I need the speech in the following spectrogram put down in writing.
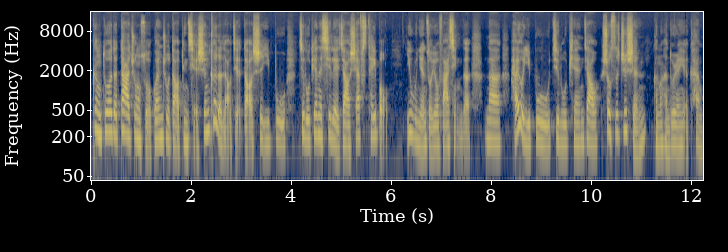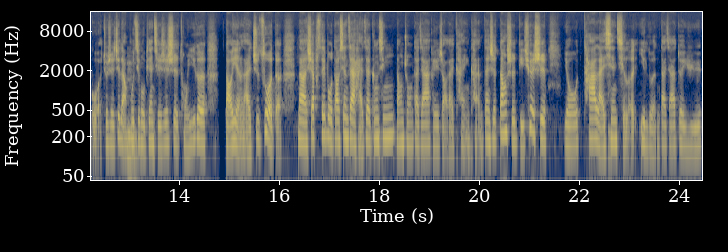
更多的大众所关注到，并且深刻的了解到，是一部纪录片的系列叫 Chef's Table。一五年左右发行的，那还有一部纪录片叫《寿司之神》，可能很多人也看过。就是这两部纪录片其实是同一个导演来制作的。那 Chef Table 到现在还在更新当中，大家可以找来看一看。但是当时的确是由他来掀起了一轮大家对于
